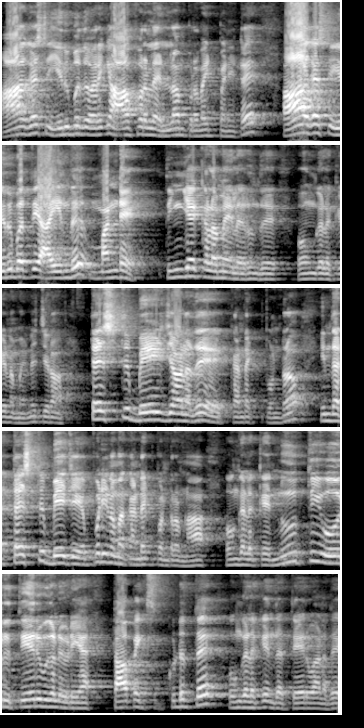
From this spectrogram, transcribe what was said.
ஆகஸ்ட் இருபது வரைக்கும் ஆஃபரில் எல்லாம் ப்ரொவைட் பண்ணிவிட்டு ஆகஸ்ட் இருபத்தி ஐந்து மண்டே திங்கக்கிழமையிலிருந்து உங்களுக்கு நம்ம என்ன செய்கிறோம் டெஸ்ட் பேஜானது கண்டக்ட் பண்ணுறோம் இந்த டெஸ்ட் பேஜை எப்படி நம்ம கண்டக்ட் பண்ணுறோம்னா உங்களுக்கு நூற்றி ஒரு தேர்வுகளுடைய டாபிக்ஸ் கொடுத்து உங்களுக்கு இந்த தேர்வானது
